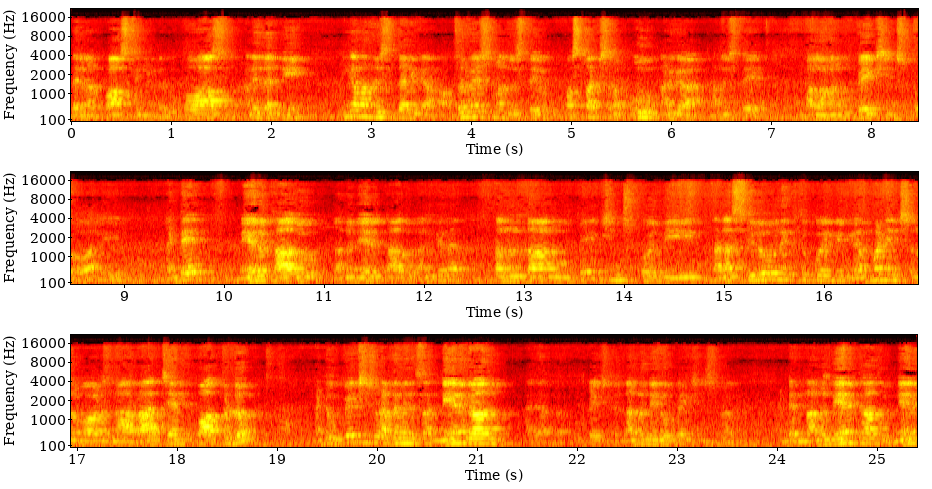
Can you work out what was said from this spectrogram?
దాన్ని మనం పాస్టింగ్ అంటారు. ఉపవాసం అనే దాన్ని ఇంకా మనం చూస్తే దానికి అబ్జర్వేషన్ మనం చూస్తే ఫస్ట్ అక్షరం ఊ అనగా మనం చూస్తే మళ్ళీ మనం ఉపేక్షించుకోవాలి. అంటే నేను కాదు నన్ను నేను కాదు అని కదా? తను తాను ఉపేక్షించుకొని తన సిలువునెత్తుకొని వెంబడించిన వాడు నా రాజ్యానికి పాత్రుడు. అంటే ఉపేక్షించుకుని అర్థమైంది సార్? నేను కాదు. అది అర్థం. ఉపేక్షించు నన్ను నేను ఉపేక్షించుకున్నాను. అంటే నన్ను నేను కాదు నేను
